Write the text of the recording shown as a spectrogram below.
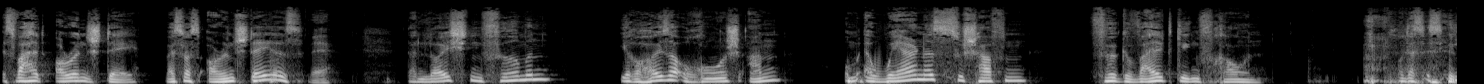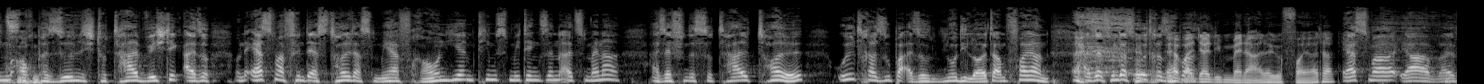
es war halt Orange Day. Weißt du, was Orange Day ist? Nee. Dann leuchten Firmen ihre Häuser orange an, um Awareness zu schaffen für Gewalt gegen Frauen. Und das ist ihm auch persönlich total wichtig. Also, und erstmal findet er es toll, dass mehr Frauen hier im Teams-Meeting sind als Männer. Also er findet es total toll, ultra super, also nur die Leute am Feuern. Also er findet das ultra super. Ja, weil der die Männer alle gefeuert hat. Erstmal, ja, weil,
